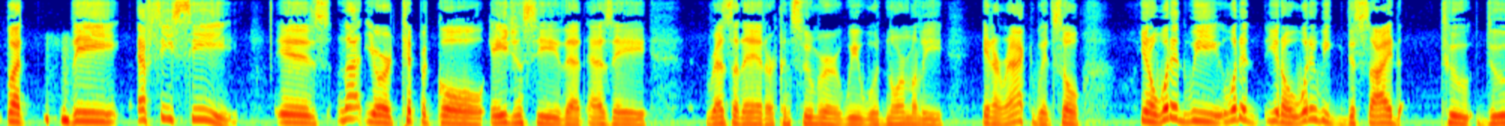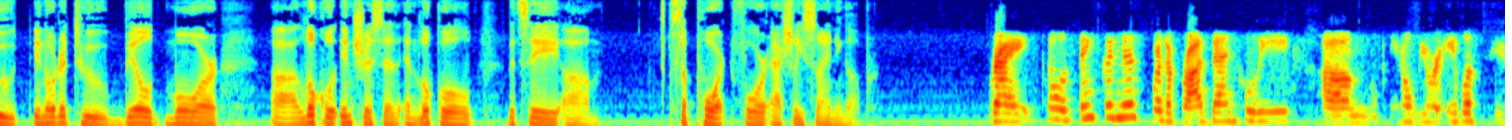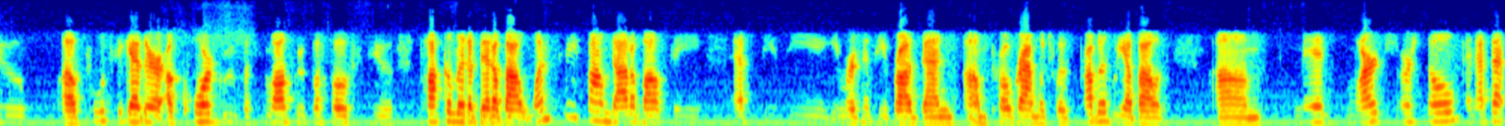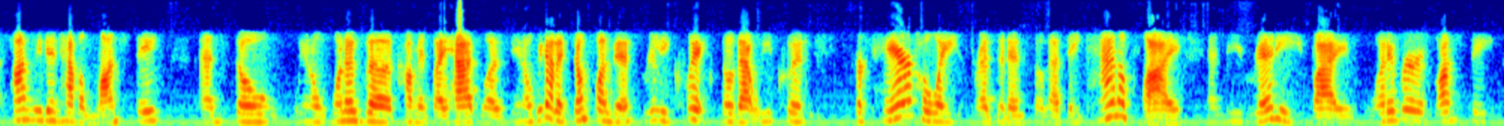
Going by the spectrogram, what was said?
But the FCC is not your typical agency that, as a resident or consumer, we would normally interact with. So, you know, what did we, what did, you know, what did we decide to do in order to build more uh, local interest and, and, local, let's say, um, support for actually signing up? Right. So thank goodness for the broadband Hui. Um, you know, we were able to uh, pull together a core group, a small group of folks to talk a little bit about once we found out about the FCC emergency broadband um, program, which was probably about um, mid March or so. And at that time, we didn't have a launch date. And so, you know, one of the comments I had was, you know, we got to jump on this really quick so that we could prepare Hawaii's residents so that they can apply and be ready by whatever launch date,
